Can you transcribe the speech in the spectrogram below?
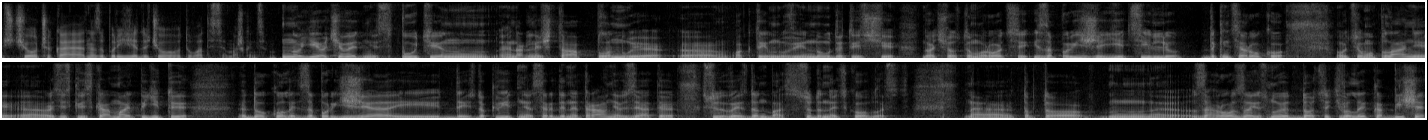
що чекає на Запоріжжя? До чого готуватися мешканцям? Ну, є очевидність. Путін, Генеральний штаб планує е, активну війну у 2026 році, і Запоріжжя є ціллю до кінця року. У цьому плані е, російські війська мають підійти до околиць Запоріжжя і десь до квітня, середини травня взяти весь Донбас, всю Донецьку область. Е, Тобто загроза існує досить велика. Більше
